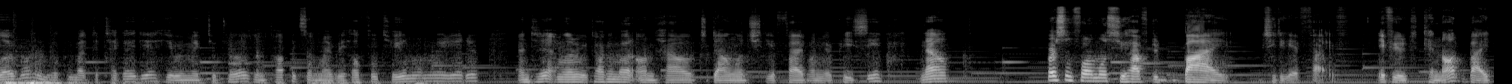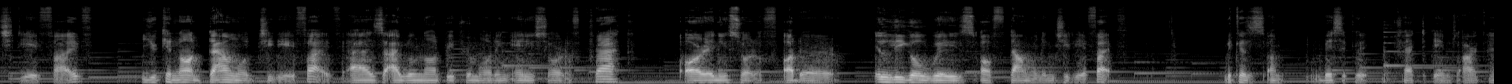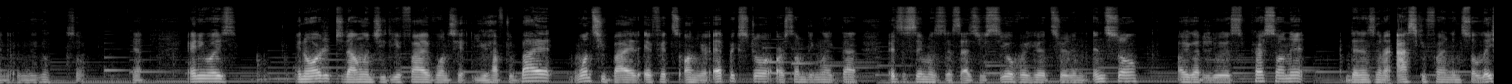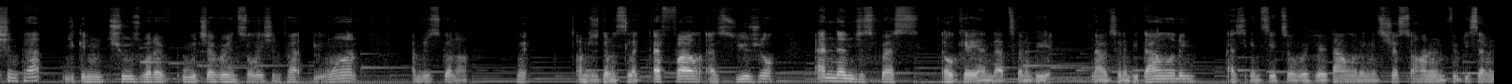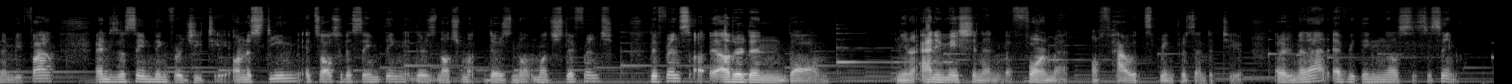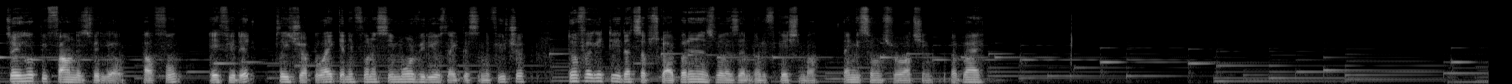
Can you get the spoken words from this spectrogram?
Hello everyone and welcome back to Tech Idea. Here we make tutorials on topics that might be helpful to you in one way or the other. And today I'm going to be talking about on how to download GTA 5 on your PC. Now, first and foremost, you have to buy GTA 5. If you cannot buy GTA 5, you cannot download GTA 5 as I will not be promoting any sort of crack or any sort of other illegal ways of downloading GTA 5 because um basically cracked games are kind of illegal so yeah. Anyways in order to download GTA 5 once you, you have to buy it. Once you buy it if it's on your Epic store or something like that it's the same as this. As you see over here it's written install. All you got to do is press on it. Then it's gonna ask you for an installation path you can choose whatever whichever installation path you want. I'm just gonna wait. I'm just gonna select F file as usual. And then just press OK and that's gonna be it. Now it's gonna be downloading as you can see it's over here downloading it's just 157 MB file and it's the same thing for GTA on the Steam it's also the same thing there's not much there's not much difference difference uh, other than the you know animation and the format of how it's being presented to you other than that everything else is the same so I hope you found this video helpful if you did, please drop a like and if you want to see more videos like this in the future, don't forget to hit that subscribe button as well as that notification bell. Thank you so much for watching. Bye bye.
